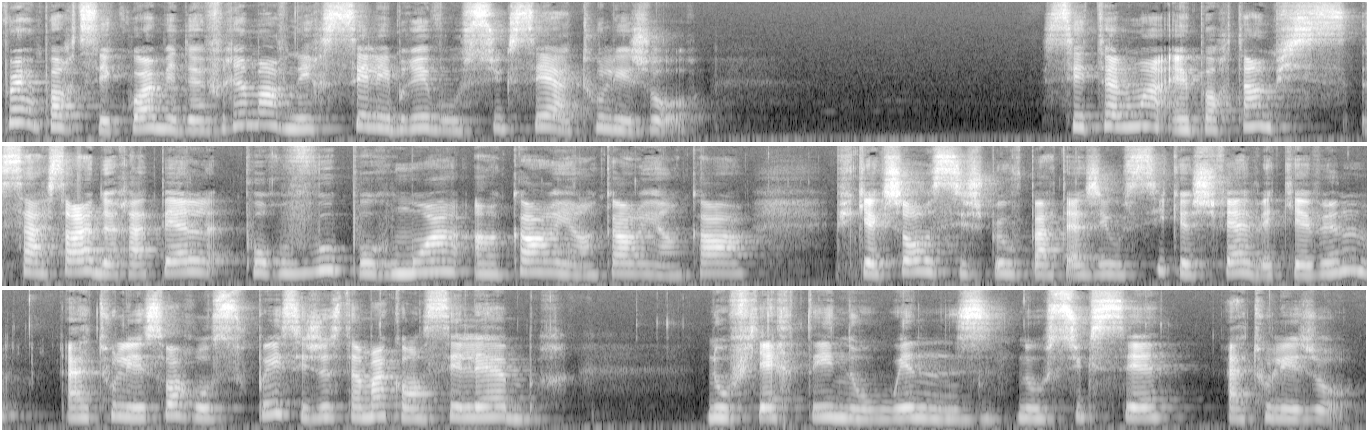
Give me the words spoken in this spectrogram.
peu importe c'est quoi, mais de vraiment venir célébrer vos succès à tous les jours. c'est tellement important, puis ça sert de rappel pour vous, pour moi, encore et encore et encore. Puis quelque chose, si je peux vous partager aussi, que je fais avec Kevin à tous les soirs au souper, c'est justement qu'on célèbre nos fiertés, nos wins, nos succès à tous les jours.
